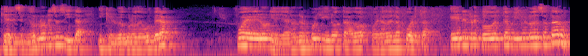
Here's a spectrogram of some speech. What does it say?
que el Señor lo necesita y que luego lo devolverá. Fueron y hallaron al pollino atado afuera de la puerta en el recodo del camino y lo desataron.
